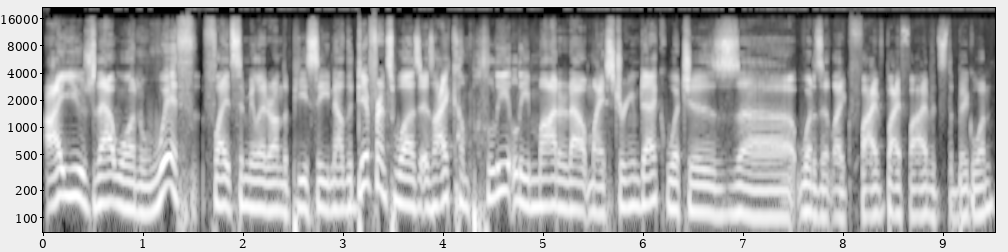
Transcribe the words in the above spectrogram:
I used that one with Flight Simulator on the PC. Now the difference was is I completely modded out my Stream Deck, which is uh, what is it like five by five? It's the big one,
